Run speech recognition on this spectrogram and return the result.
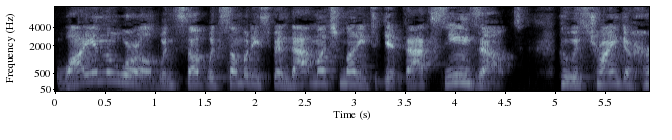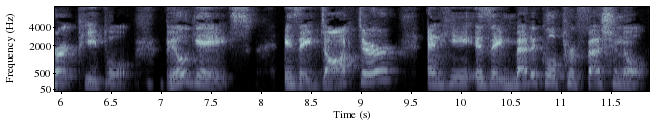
Why in the world would, sub, would somebody spend that much money to get vaccines out who is trying to hurt people? Bill Gates is a doctor and he is a medical professional.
